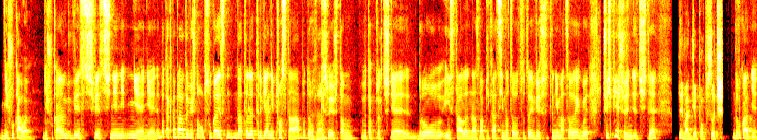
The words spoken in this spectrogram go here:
Nie szukałem, nie szukałem, więc, więc nie, nie, nie, nie, bo tak naprawdę wiesz, no, obsługa jest na tyle trywialnie prosta, bo to mhm. wpisujesz tam tak praktycznie brew, install, nazwa aplikacji, no to tutaj wiesz, to nie ma co jakby przyspieszyć, nie? Nie ma gdzie popsuć. Dokładnie.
